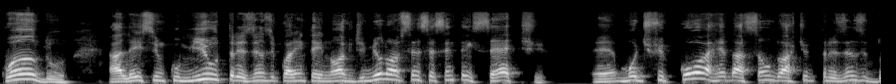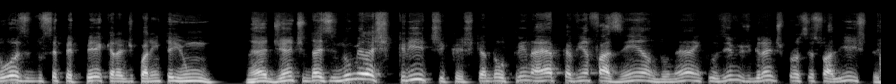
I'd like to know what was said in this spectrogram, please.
Quando a Lei 5.349 de 1967 é, modificou a redação do artigo 312 do CPP, que era de 41, né, diante das inúmeras críticas que a doutrina à época vinha fazendo, né, inclusive os grandes processualistas,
